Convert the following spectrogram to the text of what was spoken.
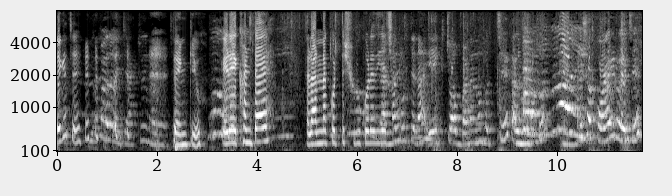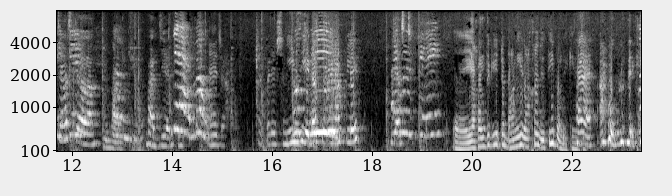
লেগেছে? থ্যাংক ইউ এরা এখানটায় রান্না করতে শুরু করে দিয়েছে। রান্না করতে না এগ চপ বানানো হচ্ছে কালকের মতো। সব কড়াই রয়েছে জাস্ট ভাবছি ভাজি আর কি। এই যা প্রিপারেশন ইজি এটা করে রাখলে জাস্ট এখন থেকে এটা বানিয়ে রাখা যেতেই পারে কিন্তু। হ্যাঁ আর ওগুলো দেখে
